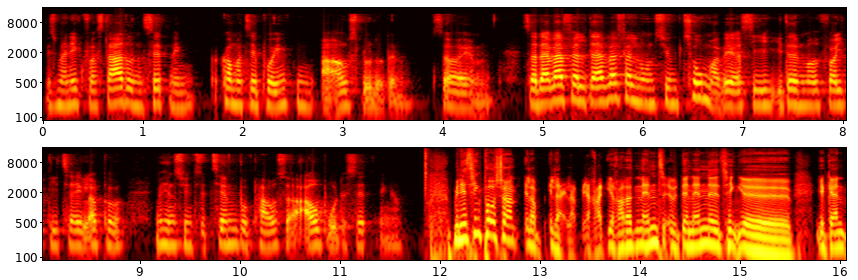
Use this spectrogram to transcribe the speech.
hvis man ikke får startet en sætning, kommer til pointen og afslutter den. Så, øhm, så der, er i hvert fald, der er i hvert fald nogle symptomer, ved at sige, i den måde folk de taler på, med hensyn til tempo, pauser og afbrudte sætninger. Men jeg tænker på, Søren, eller, eller, eller jeg, jeg retter den anden, den anden øh, ting, øh, jeg gerne...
